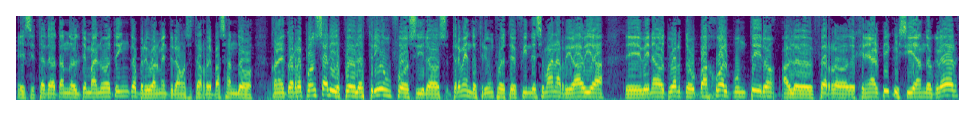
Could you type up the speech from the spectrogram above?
eh, se está tratando el tema del nuevo técnico, pero igualmente lo vamos a estar repasando con el corresponsal y después de los triunfos y los tremendos triunfos de este fin de semana, Rivadavia de Venado Tuerto bajó al puntero, hablo de Ferro de General Pico y sigue dando ver,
